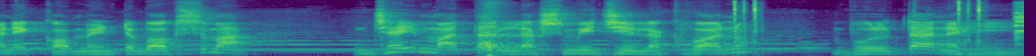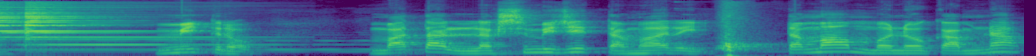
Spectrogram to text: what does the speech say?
અને કોમેન્ટ બોક્સમાં જય માતા લક્ષ્મીજી લખવાનું ભૂલતા નહીં. મિત્રો, માતા લક્ષ્મીજી તમારી તમામ મનોકામના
